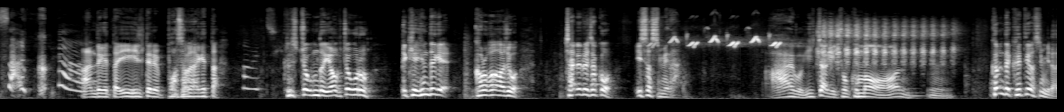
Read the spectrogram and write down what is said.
싼 거야. 안 되겠다. 이 일대를 벗어나야겠다. 그래서 조금 더 옆쪽으로 이렇게 힘들게 걸어가가지고 자리를 잡고 있었습니다. 아이고, 이 짝이 좋구먼. 음. 그런데 그때였습니다.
